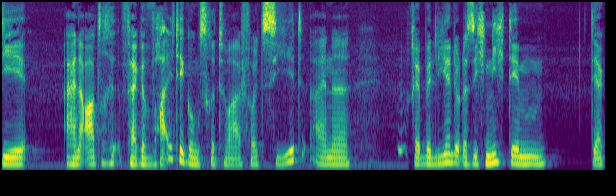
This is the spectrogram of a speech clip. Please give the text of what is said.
die eine Art Vergewaltigungsritual vollzieht, eine rebellierende oder sich nicht dem der,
